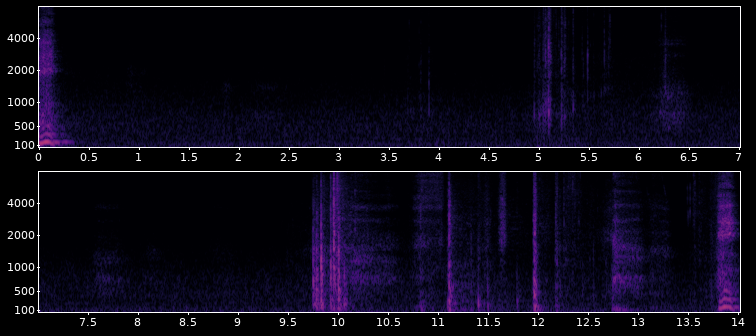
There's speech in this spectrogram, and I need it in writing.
Hé Hé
